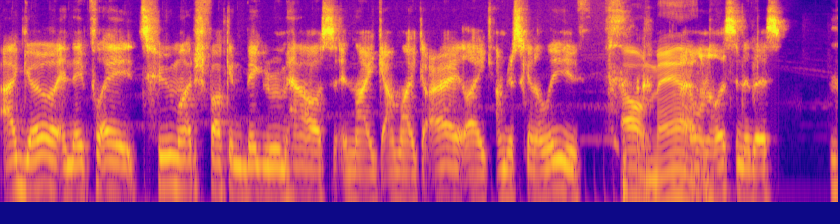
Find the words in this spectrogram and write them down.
I go and they play too much fucking big room house and like I'm like, all right, like I'm just gonna leave. Oh man, I don't want to listen to this. so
